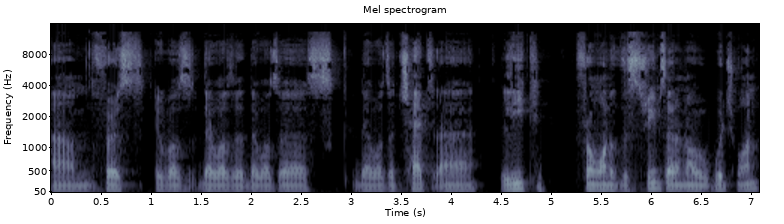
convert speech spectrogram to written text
um, first it was there was a there was a there was a chat uh, leak from one of the streams. I don't know which one,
